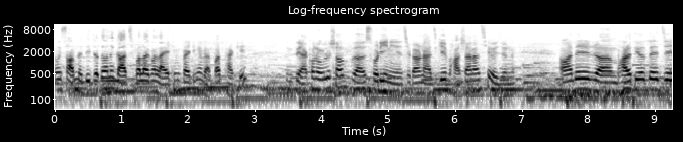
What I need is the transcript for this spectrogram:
এবং সামনের দিকটাতে অনেক গাছপালা এবং লাইটিং ফাইটিংয়ের ব্যাপার থাকে। কিন্তু এখন ওগুলো সব সরিয়ে নিয়েছে। কারণ আজকে ভাসান আছে ওই জন্য। আমাদের ভারতীয়দের যে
